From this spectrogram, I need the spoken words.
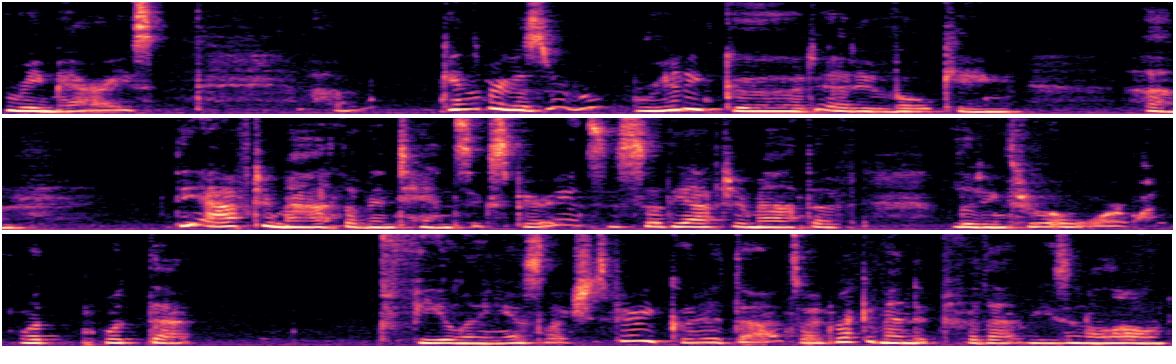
remarries. Um, Ginzburg is really good at evoking um, the aftermath of intense experiences. So the aftermath of living through a war, what, what, what that feeling is like. She's very good at that, so I'd recommend it for that reason alone.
